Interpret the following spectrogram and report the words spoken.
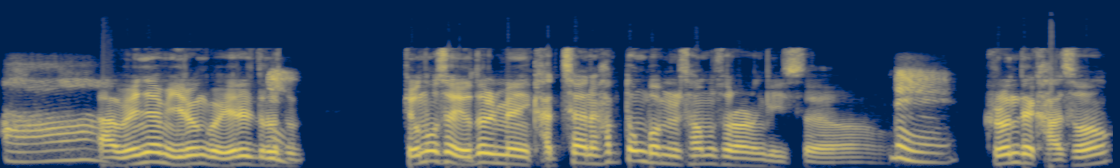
아. 아, 왜냐면 이런 거예요. 예를 들어서 네. 변호사 8명이 같이 하는 합동법률 사무소라는 게 있어요. 네. 그런데 가서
